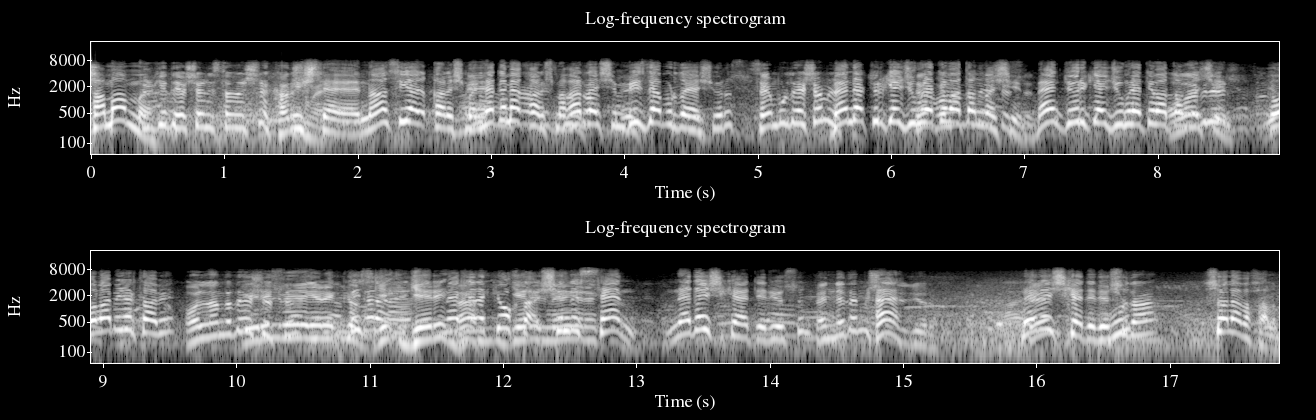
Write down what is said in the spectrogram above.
Tamam mı? Türkiye'de yaşayan insanların işine karışma. İşte nasıl ya karışma? Ne demek karışma kardeşim? Biz de burada yaşıyoruz. Sen burada yaşamıyorsun. Ben de Türkiye Cumhuriyeti vatandaşıyım. Ben Türkiye Cumhuriyeti vatandaşıyım. Olabilir tabii. Hollanda'da yaşıyorsun. Gerilmeye gerek yok. Biz Ge- geri- gerek, gerek yok da. Şimdi gerek sen neden şikayet ediyorsun? Ben neden şey He. ediyorum? Neden şikayet ediyorsun? Burada Söyle bakalım.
